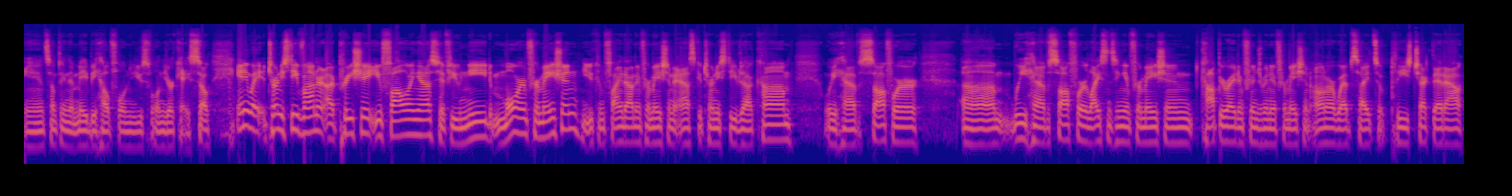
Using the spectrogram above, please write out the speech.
and something that may be helpful and useful in your case. So, anyway, Attorney Steve Vondran, I appreciate you following us. If you need more information, you can find out information at askattorneysteve.com. We have software Um, we have software licensing information, copyright infringement information on our website, so please check that out.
